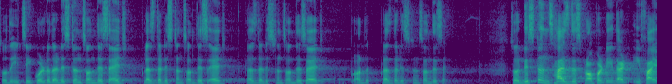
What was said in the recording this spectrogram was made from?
So, it is equal to the distance on this edge plus the distance on this edge plus the distance on this edge or the plus the distance on this edge. So, distance has this property that if I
